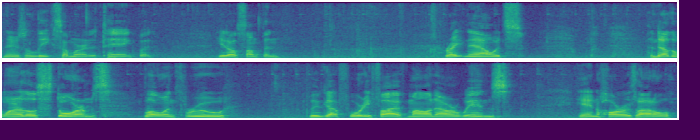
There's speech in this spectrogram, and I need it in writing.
there's a leak somewhere in the tank. But you know something? Right now it's another one of those storms blowing through. We've got 45 mile an hour winds and horizontal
